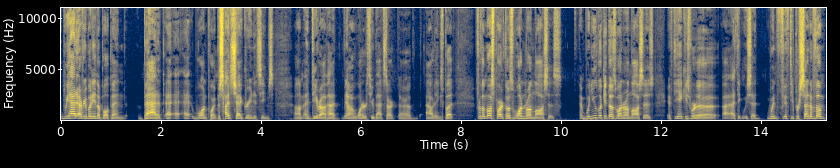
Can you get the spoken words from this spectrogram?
we had everybody in the bullpen bad at, at, at one point besides Chad Green it seems, um, and D Rob had you know one or two bad start uh, outings, but for the most part those one run losses. And when you look at those one run losses, if the Yankees were to, I think we said, win 50% of them,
